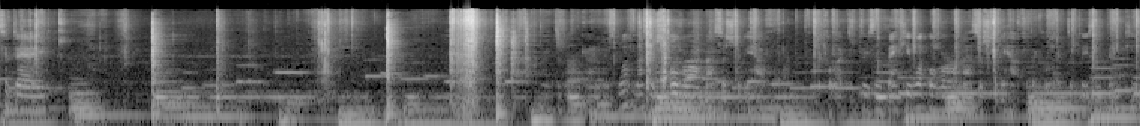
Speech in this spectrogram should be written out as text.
Same What message, overall message do we have for the collective? Please and thank you. What overall message do we have for the collective? Please and thank you.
